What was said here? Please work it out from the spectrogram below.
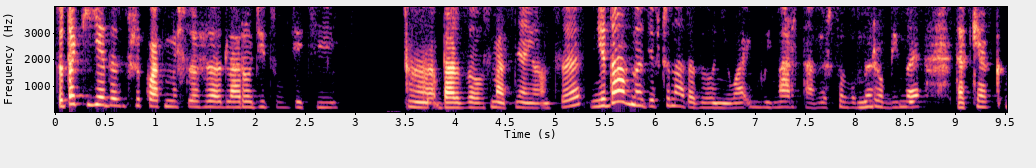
To taki jeden przykład, myślę, że dla rodziców dzieci bardzo wzmacniający. Niedawno dziewczyna zadzwoniła i mówi: Marta, wiesz co, bo my robimy tak jak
